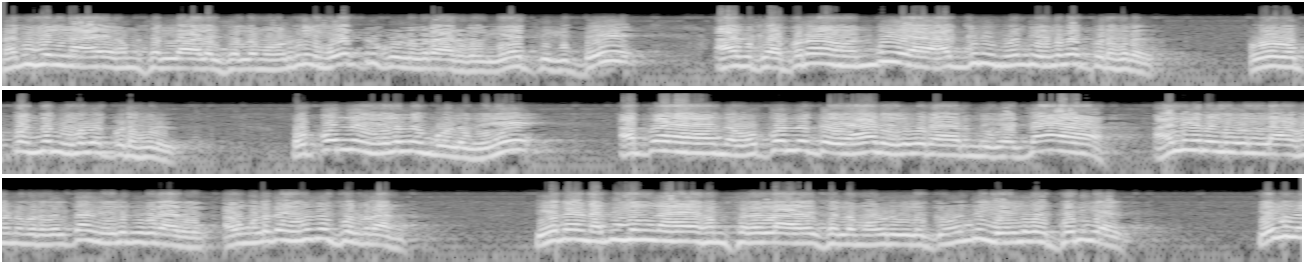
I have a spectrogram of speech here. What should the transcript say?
நபிகள் நாயகம் ஸல்லல்லாஹு செல்லும் வஸல்லம் அவர்கள் ஏற்றுக்கொள்கிறார்கள். ஏற்றுக்கிட்டு அதுக்கப்புறம் வந்து அக்ரிமெண்ட் எழுதப்படுகிறது. ஒரு ஒப்பந்தம் எழுதப்படுகிறது. ஒப்பந்தம் எழுதும் பொழுது அப்ப அந்த ஒப்பந்தத்தை யார் எழுதுறாருன்னு கேட்டா அலி ரலியல்லாஹு அவர்கள் தான் எழுதுகிறார்கள். அவங்கள தான் எழுத சொல்றாங்க. ஏன்னா நபிகள் நாயகம் ஸல்லல்லாஹு செல்லம் அவர்களுக்கு வந்து எழுத தெரியாது. எழுத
